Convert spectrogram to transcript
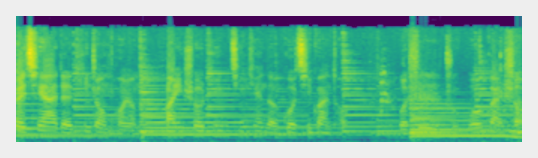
各位亲爱的听众朋友们，欢迎收听今天的过期罐头，我是主播怪兽。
